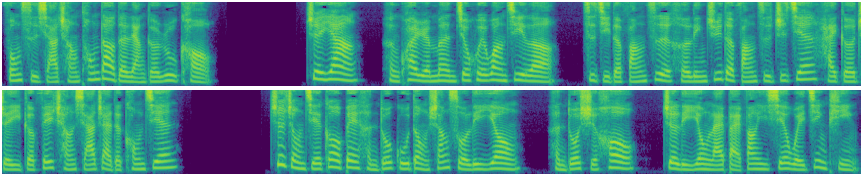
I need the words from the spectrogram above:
封死狭长通道的两个入口。这样，很快人们就会忘记了自己的房子和邻居的房子之间还隔着一个非常狭窄的空间。这种结构被很多古董商所利用，很多时候这里用来摆放一些违禁品。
